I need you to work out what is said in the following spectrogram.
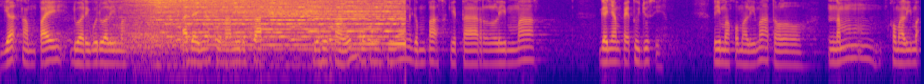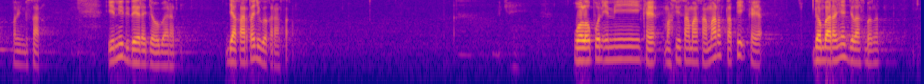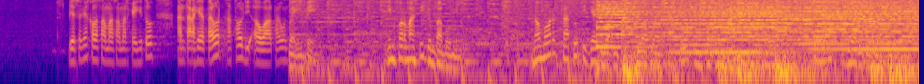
2023 sampai 2025 adanya tsunami besar di akhir tahun ada kemungkinan gempa sekitar 5 gak nyampe 7 sih. 5,5 atau 6,5 paling besar. Ini di daerah Jawa Barat. Jakarta juga kerasa. Walaupun ini kayak masih samar-samar tapi kayak gambarannya jelas banget Biasanya kalau sama-sama kayak gitu antara akhir tahun atau di awal tahun. WIB. Informasi gempa bumi. Nomor 132421 untuk gempa 11 11 2022.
